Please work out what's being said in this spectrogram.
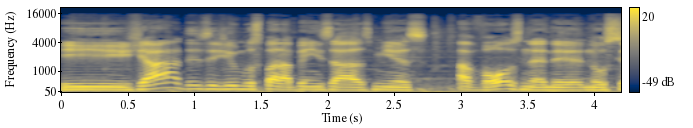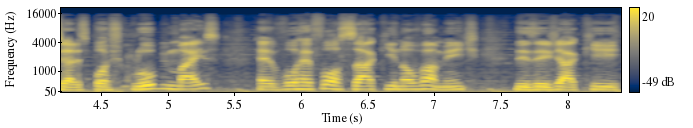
E já desejei meus parabéns às minhas avós, né, né no Ceará Esporte Clube, mas é, vou reforçar aqui novamente, desejar aqui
